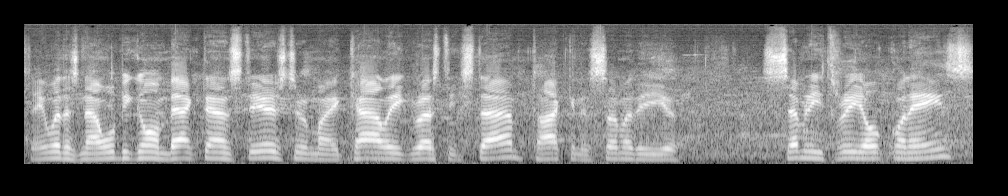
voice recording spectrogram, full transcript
Stay with us now. We'll be going back downstairs to my colleague Rusty Staub, talking to some of the uh, 73 Oakland A's.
